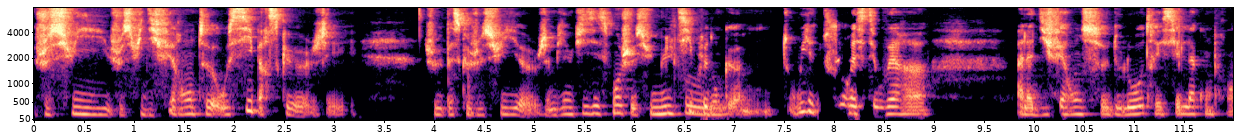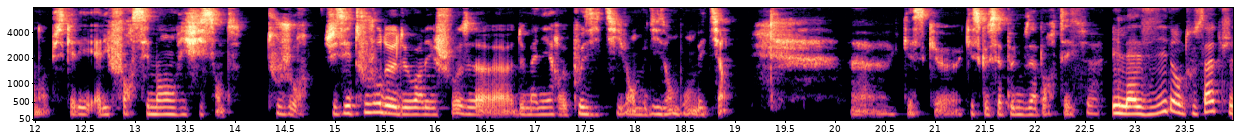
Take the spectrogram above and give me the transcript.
je suis, je suis différente aussi parce que j'ai, je, parce que je suis, j'aime bien utiliser ce mot, je suis multiple. Donc Mmh. oui, toujours rester ouvert à, à la différence de l'autre et essayer de la comprendre, puisqu'elle est, elle est forcément enrichissante. Toujours. J'essaie toujours de, de voir les choses de manière positive en me disant bon, mais tiens, euh, qu'est-ce, que, qu'est-ce que ça peut nous apporter? Et l'Asie, dans tout ça, tu...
